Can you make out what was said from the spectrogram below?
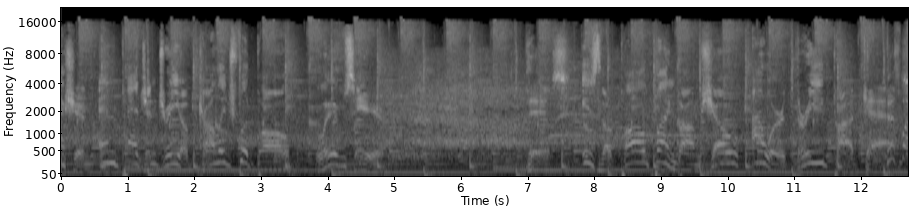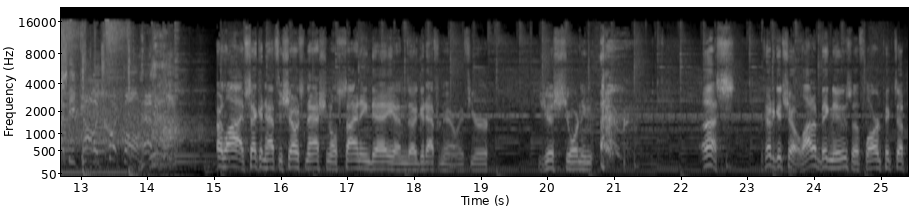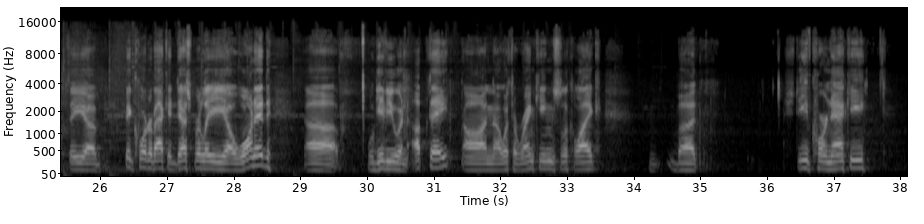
passion and pageantry of college football lives here. This is the Paul Finebaum Show, Hour 3 podcast. This might be college football heaven. Our live second half of the show. It's National Signing Day, and uh, good afternoon. If you're just joining us, we've had a good show. A lot of big news. Uh, Florida picked up the uh, big quarterback it desperately uh, wanted. We'll give you an update on uh, what the rankings look like, but Steve Kornacki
